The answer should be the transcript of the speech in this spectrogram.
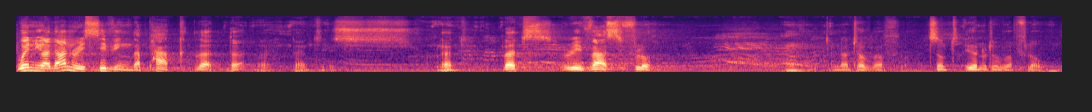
When you are done receiving the pack, that, that, that is that, that's reverse flow, mm, not overflow. It's not, you're not overflowing.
